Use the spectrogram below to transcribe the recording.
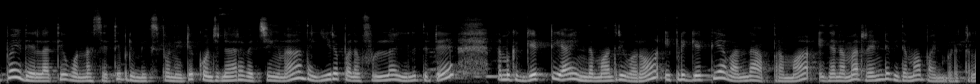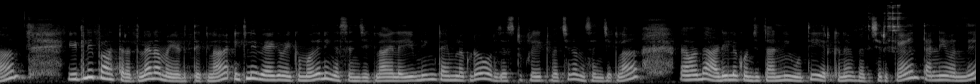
இப்போ இது எல்லாத்தையும் ஒன்றா சேர்த்து இப்படி மிக்ஸ் பண்ணிவிட்டு கொஞ்சம் நேரம் வச்சிங்கன்னா அந்த ஈரப்பதம் ஃபுல்லாக இழுத்துட்டு நமக்கு கெட்டியாக இந்த மாதிரி வரும். இப்படி கெட்டியாக வந்த அப்புறமா இதை நம்ம ரெண்டு விதமாக பயன்படுத்தலாம். இட்லி பாத்திரத்தில் நம்ம எடுத்துக்கலாம். இட்லி வேக வைக்கும் போது நீங்கள் செஞ்சுக்கலாம். இல்லை ஈவினிங் டைமில் கூட ஒரு ஜஸ்ட் பிளேட் வச்சு நம்ம செஞ்சுக்கலாம். நான் வந்து அடியில் கொஞ்சம் தண்ணி ஊற்றி ஏற்கனவே வச்சுருக்கேன். தண்ணி வந்து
